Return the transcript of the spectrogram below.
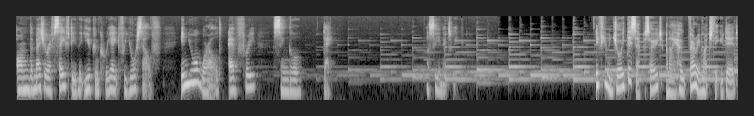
on the measure of safety that you can create for yourself in your world every single day. I'll see you next week. If you enjoyed this episode, and I hope very much that you did,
